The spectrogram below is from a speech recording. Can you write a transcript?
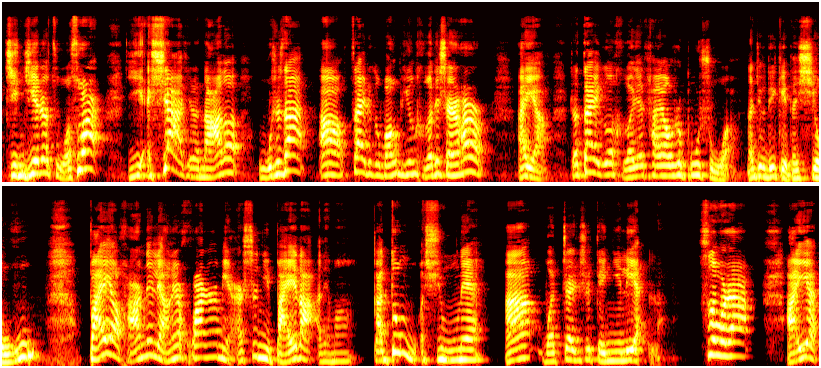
紧接着左帅也下去了，拿着五十弹啊，在这个王平和的身后。哎呀，这戴哥合计，他要是不说，那就得给他销户。白小航那两粒花生米是你白打的吗？敢动我兄弟啊！我真是给你脸了。是不是？哎呀，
